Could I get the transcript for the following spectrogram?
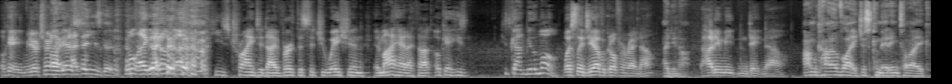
Okay, your turn, I guess. I think he's good. well, like I don't. He's trying to divert the situation. In my head, I thought, okay, he's he's got to be the mole. Wesley, do you have a girlfriend right now? I do not. How do you meet and date now? I'm kind of like just committing to like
